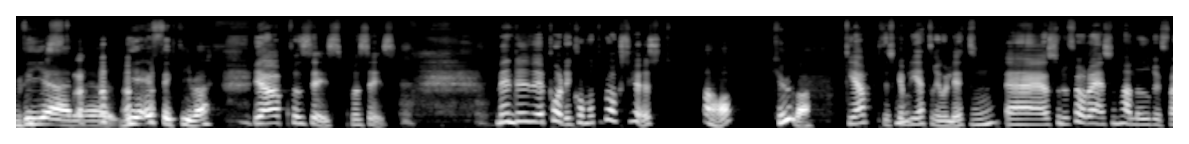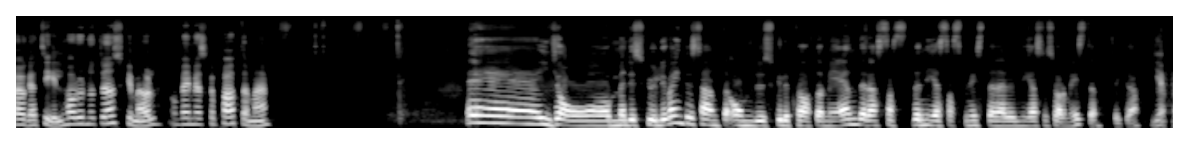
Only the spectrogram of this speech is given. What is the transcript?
Vi är, eh, vi är effektiva. ja, precis, precis. Men du, eh, podden kommer tillbaka i höst. Ja, kul va? Ja, det ska bli mm. jätteroligt. Mm. Så nu får du en sån här lurig fråga till. Har du något önskemål om vem jag ska prata med? Eh, ja, men det skulle vara intressant om du skulle prata med endera den nya statsministern eller den nya socialministern, tycker jag. Japp.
